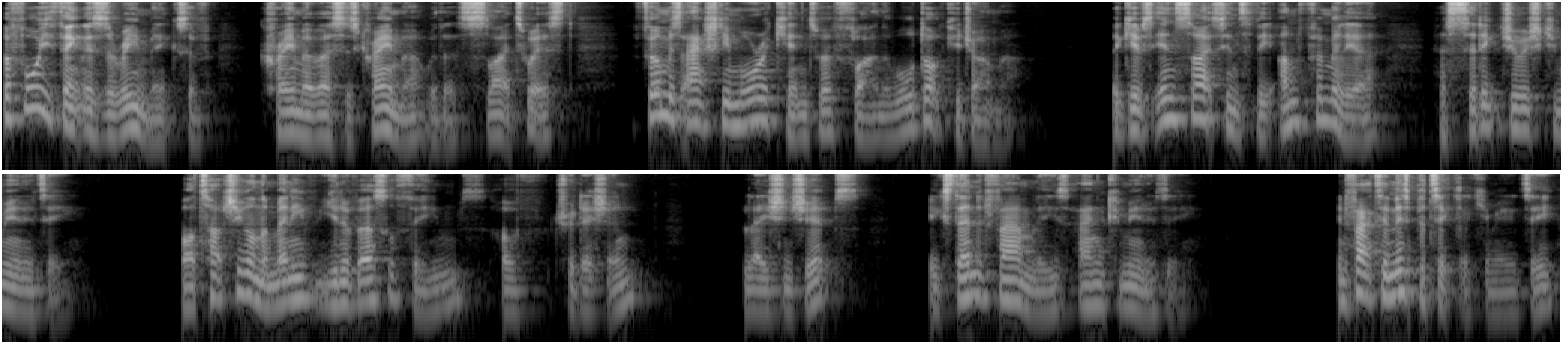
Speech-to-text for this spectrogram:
Before you think this is a remix of Kramer vs. Kramer with a slight twist, the film is actually more akin to a fly on the wall docudrama that gives insights into the unfamiliar Hasidic Jewish community while touching on the many universal themes of tradition, relationships, extended families, and community. In fact, in this particular community,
